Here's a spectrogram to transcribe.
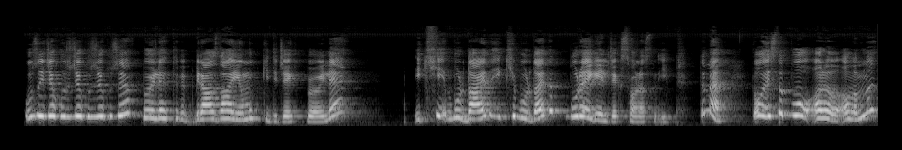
Uzayacak, uzayacak, uzayacak, uzayacak. Böyle tabii biraz daha yamuk gidecek böyle. İki buradaydı, iki buradaydı. Buraya gelecek sonrasında ip. Değil mi? Dolayısıyla bu alanı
